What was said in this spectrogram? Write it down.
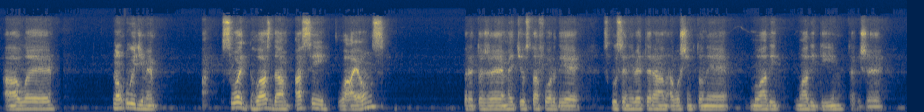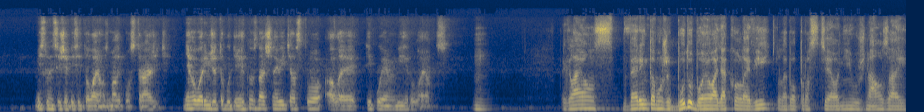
Ale no uvidíme svoj hlas dám asi Lions, pretože Matthew Stafford je skúsený veterán a Washington je mladý, mladý tím, takže myslím si, že by si to Lions mali postrážiť. Nehovorím, že to bude jednoznačné víťazstvo, ale typujem výhru Lions. Hmm. Tak Lions, verím tomu, že budú bojovať ako levy, lebo proste oni už naozaj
